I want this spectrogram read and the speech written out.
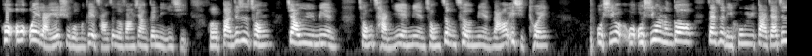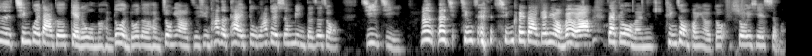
或或未来也许我们可以朝这个方向跟你一起合办，就是从教育面、从产业面、从政策面，然后一起推。我希望我我希望能够在这里呼吁大家，真的清贵大哥给了我们很多很多的很重要的资讯，他的态度，他对生命的这种积极。那那清清清贵大哥，你有没有要再跟我们听众朋友多说一些什么？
